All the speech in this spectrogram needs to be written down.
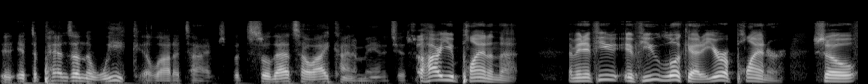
it, it depends on the week a lot of times. But so that's how I kind of manage it. So how are you planning that? I mean, if you if you look at it, you're a planner. So,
